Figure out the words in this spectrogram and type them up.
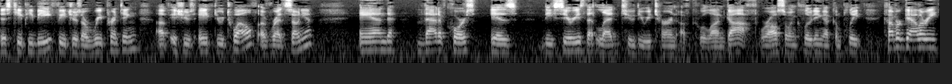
This TPB features a reprinting of issues 8 through 12 of Red Sonja, and that, of course, is the series that led to the return of Kulan Gath. We're also including a complete cover gallery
